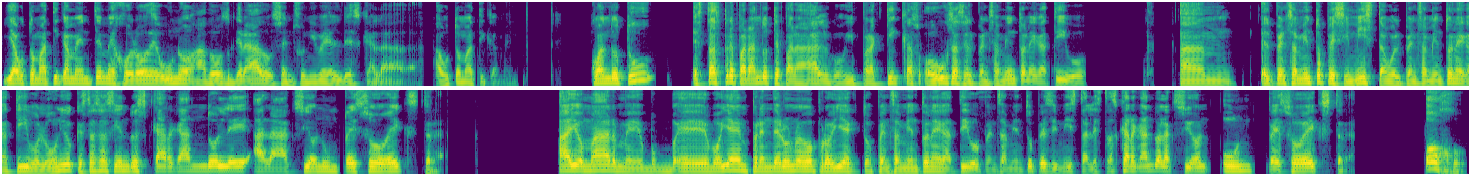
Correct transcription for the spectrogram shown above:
y automáticamente mejoró de 1 a 2 grados en su nivel de escalada, automáticamente. Cuando tú estás preparándote para algo y practicas o usas el pensamiento negativo, el pensamiento pesimista o el pensamiento negativo, lo único que estás haciendo es cargándole a la acción un peso extra. Ay, Omar, me eh, voy a emprender un nuevo proyecto. Pensamiento negativo, pensamiento pesimista. Le estás cargando a la acción un peso extra. Ojo.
